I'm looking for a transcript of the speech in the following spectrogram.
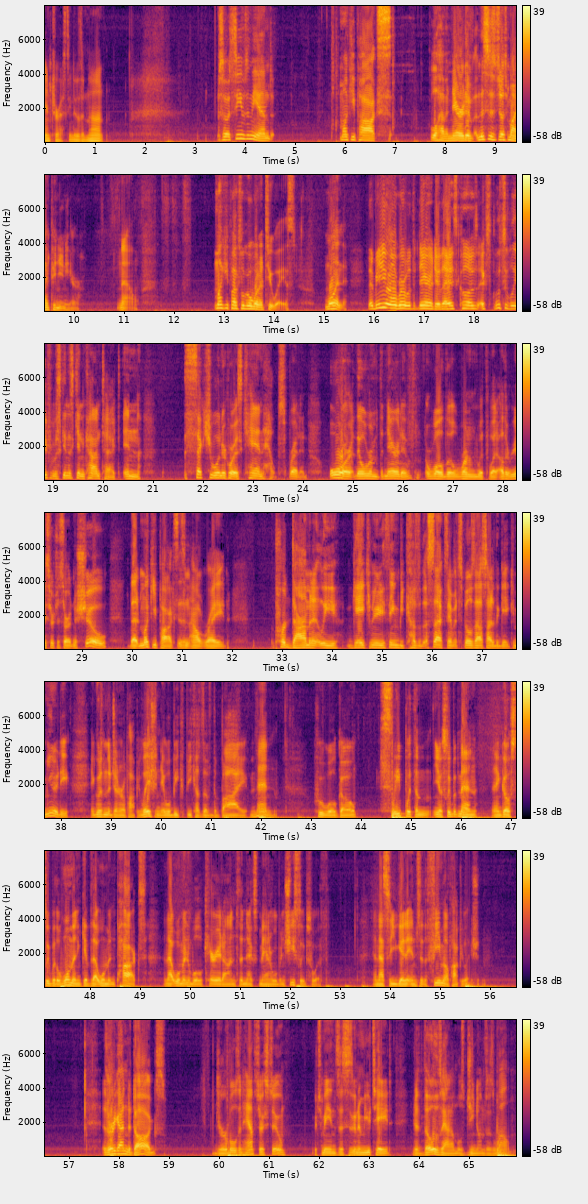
Interesting, is it not? So it seems in the end, monkeypox will have a narrative, and this is just my opinion here. Now, monkeypox will go one of two ways. One, the media will run with the narrative that is caused exclusively from skin to skin contact, and sexual intercourse can help spread it or they'll run with the narrative, or well, they'll run with what other research is starting to show that monkeypox is an outright predominantly gay community thing because of the sex. And if it spills outside of the gay community and goes in the general population, it will be because of the bi men who will go sleep with them, you know, sleep with men, and go sleep with a woman, give that woman pox, and that woman will carry it on to the next man or woman she sleeps with. And that's how you get it into the female population. It's already gotten to dogs, gerbils, and hamsters too which means this is going to mutate into those animals' genomes as well.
